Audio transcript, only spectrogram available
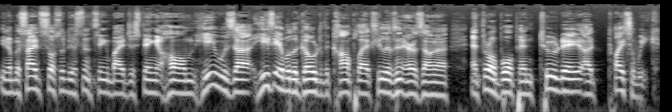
you know, besides social distancing by just staying at home, he was uh, he's able to go to the complex. He lives in Arizona and throw a bullpen two day, uh, twice a week.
